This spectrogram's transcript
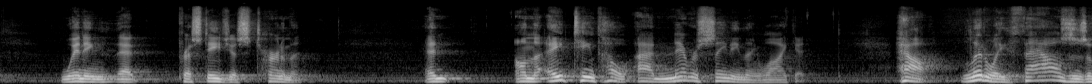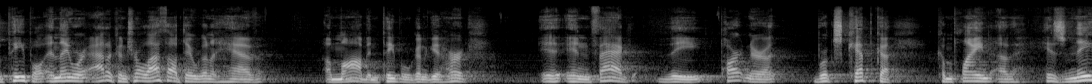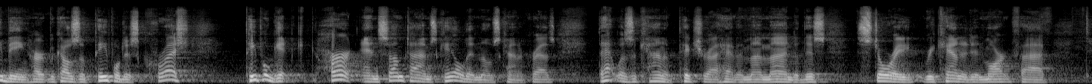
winning that prestigious tournament. And on the 18th hole, I'd never seen anything like it. How literally thousands of people, and they were out of control. I thought they were going to have a mob and people were going to get hurt. In fact, the partner, Brooks Koepka, complained of his knee being hurt because the people just crushed. People get hurt and sometimes killed in those kind of crowds. That was the kind of picture I have in my mind of this story recounted in Mark 5.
